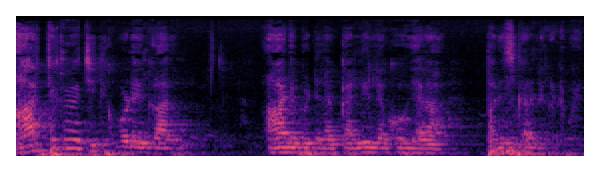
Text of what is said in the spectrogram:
ఆర్థికంగా చితికిపోవడం కాదు. ఆడబిడ్డల కన్నీళ్ళకు ఎలా పరిష్కారం కట్టబడింది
